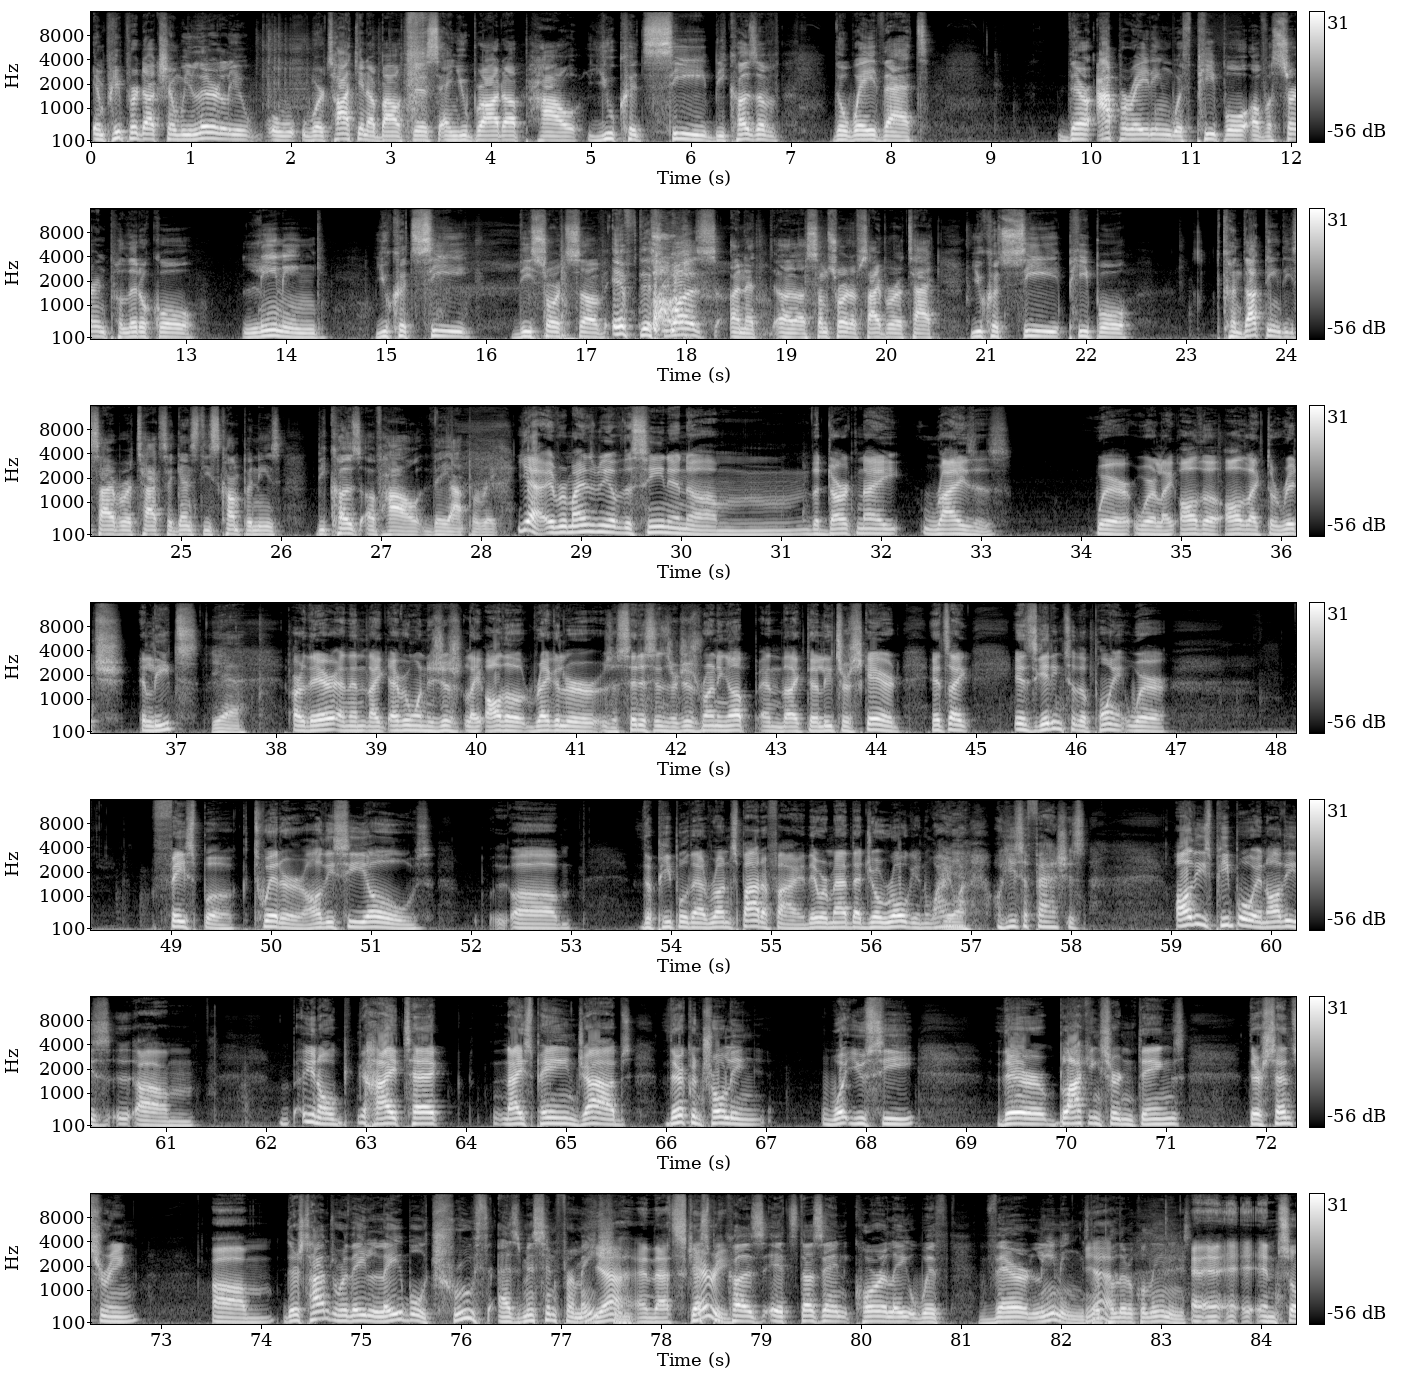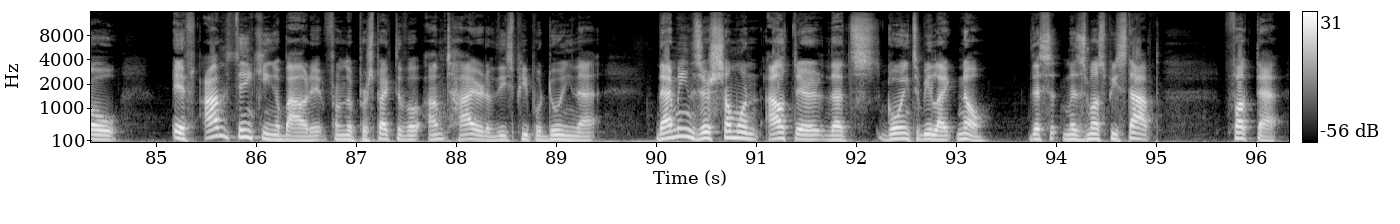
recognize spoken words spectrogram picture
In pre-production, we literally w- were talking about this, and you brought up how you could see because of the way that they're operating with people of a certain political leaning, you could see these sorts of if this was an uh, some sort of cyber attack, you could see people conducting these cyber attacks against these companies because of how they operate. Yeah, it reminds me of the scene in um, The Dark Knight Rises, where where like all the all like the rich elites Yeah. are there, and then like everyone is just like all the regular citizens are just running up, and like the elites are scared. It's like it's getting to the point where Facebook, Twitter, all these CEOs, um, the people that run Spotify, they were mad that Joe Rogan, why, Yeah. why oh he's a fascist. All these people and all these um, you know, high tech, nice paying jobs, they're controlling what you see. They're blocking certain things. They're censoring. Um, There's times where they label truth as misinformation. yeah, and that's scary Just scary. because it doesn't correlate with their leanings, their political leanings. and, and and so if i'm thinking about it from the perspective of i'm tired of these people doing that that means there's someone out there that's going to be like no this this must be stopped. Fuck that.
